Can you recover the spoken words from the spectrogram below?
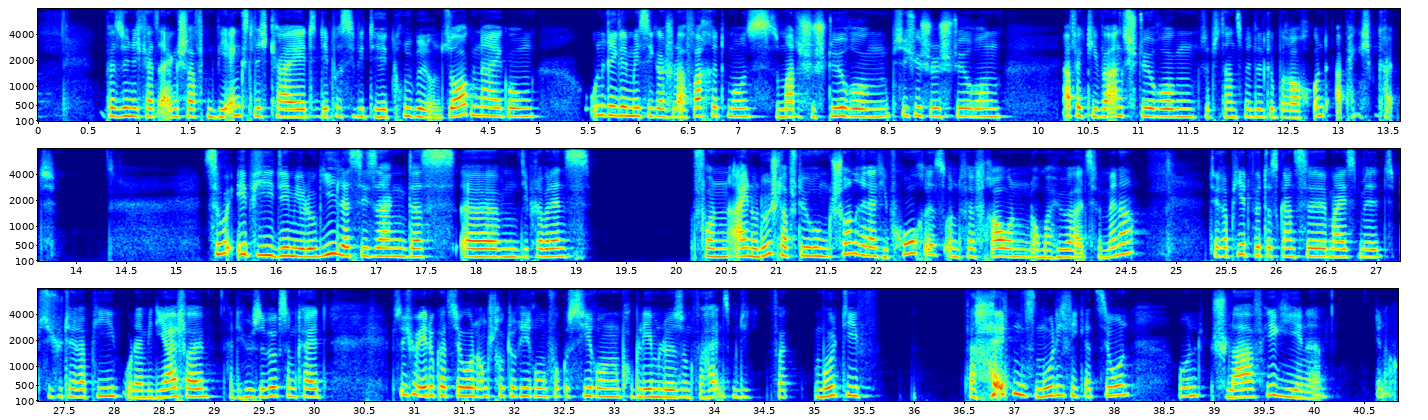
Persönlichkeitseigenschaften wie Ängstlichkeit, Depressivität, Grübel- und Sorgenneigung, unregelmäßiger Schlaf-Wach-Rhythmus, somatische Störungen, psychische Störungen, affektive Angststörungen, Substanzmittelgebrauch und Abhängigkeit. Zur Epidemiologie lässt sich sagen, dass ähm, die Prävalenz von Ein- und Durchschlafstörungen schon relativ hoch ist und für Frauen nochmal höher als für Männer. Therapiert wird das Ganze meist mit Psychotherapie oder im Idealfall, hat die höchste Wirksamkeit, Psychoedukation, Umstrukturierung, Fokussierung, Problemlösung, Verhaltensmodi Multi Verhaltensmodifikation und Schlafhygiene. Genau.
